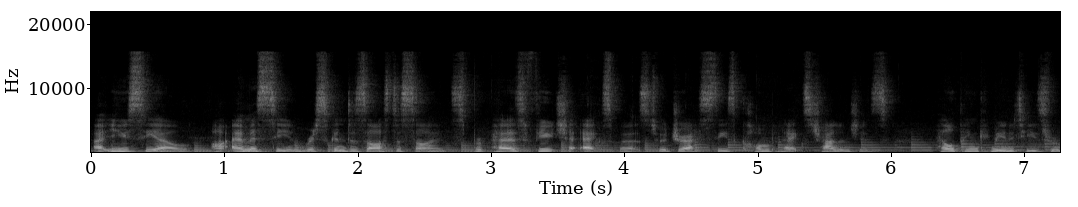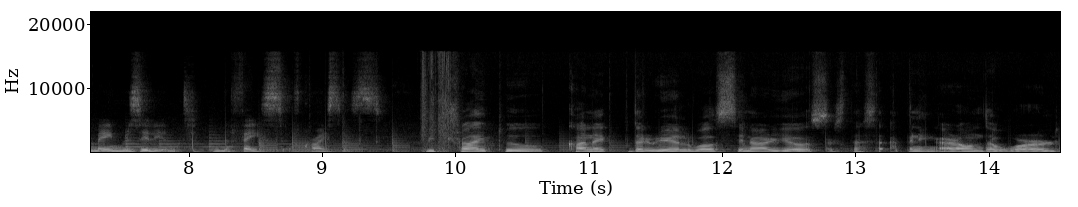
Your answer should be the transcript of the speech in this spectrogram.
At UCL, our MSc in Risk and Disaster Science prepares future experts to address these complex challenges, helping communities remain resilient in the face of crisis. We try to connect the real world scenarios that's happening around the world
